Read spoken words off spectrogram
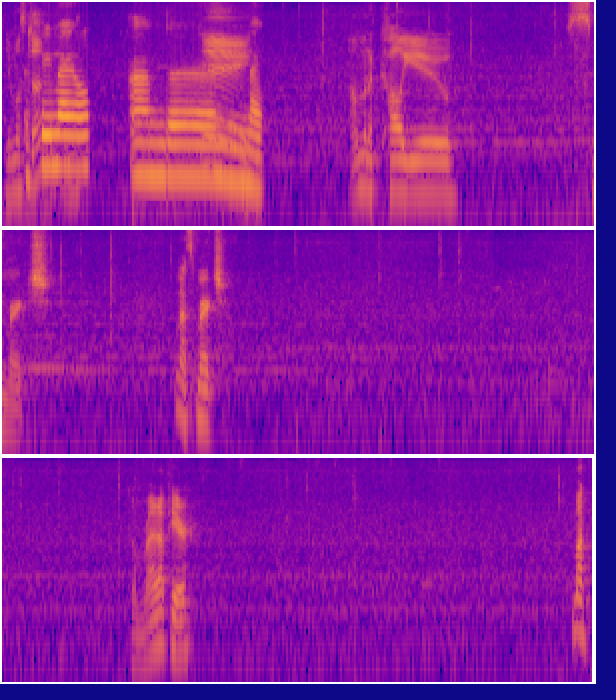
You almost A done? female and a Yay. male. I'm gonna call you Smirch. Come on, Smirch. Come right up here. Come on. Come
